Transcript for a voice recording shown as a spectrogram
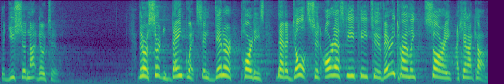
that you should not go to. There are certain banquets and dinner parties that adults should RSVP to very kindly. Sorry, I cannot come.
